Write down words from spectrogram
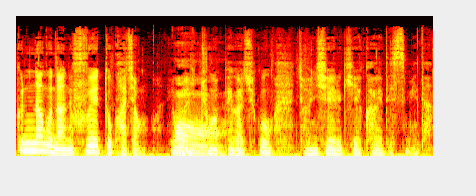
끝나고 난 후에 또 과정 이걸 어. 종합해가지고 전시회를 기획하게 됐습니다.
